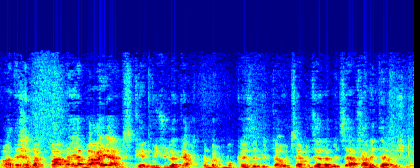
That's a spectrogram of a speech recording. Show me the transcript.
אמרתי לכם, רק פעם היה בעיה, מסכן, מישהו לקח את הבקבוק הזה, בטעות שם את זה על הביצה, אכל את אבא שלו.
